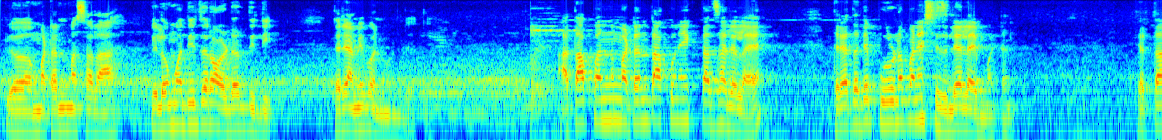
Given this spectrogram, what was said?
अ, मटन मसाला किलोमध्ये जर ऑर्डर दिली तरी आम्ही बनवून देतो. आता आपण मटन टाकून एक तास झालेला आहे. तरी आता ते पूर्णपणे शिजलेलं आहे मटन ते आता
